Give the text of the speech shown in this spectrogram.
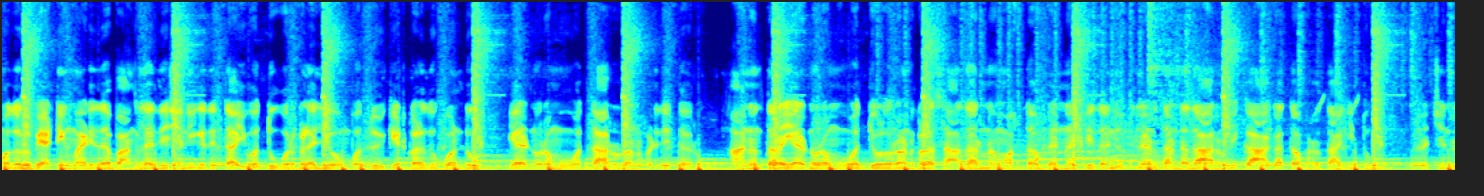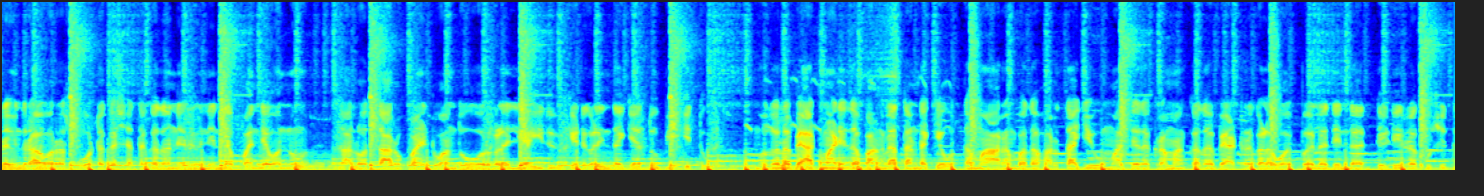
ಮೊದಲು ಬ್ಯಾಟಿಂಗ್ ಮಾಡಿದ ಬಾಂಗ್ಲಾದೇಶ ನಿಗದಿತ ಐವತ್ತು ಓವರ್ಗಳಲ್ಲಿ ಒಂಬತ್ತು ವಿಕೆಟ್ ಕಳೆದುಕೊಂಡು ಎರಡ್ನೂರ ಮೂವತ್ತಾರು ರನ್ ಹೊಡೆದಿದ್ದರು. ಆನಂತರ ಎರಡ್ನೂರ ಮೂವತ್ತೇಳು ರನ್ಗಳ ಸಾಧಾರಣ ಮೊತ್ತ ಬೆನ್ನಟ್ಟಿದ ನ್ಯೂಜಿಲೆಂಡ್ ತಂಡದ ಆರಂಭಿಕ ಆಘಾತ ಹೊರತಾಗಿತ್ತು. ಸಚಿನ್ ರವೀಂದ್ರ ಅವರ ಸ್ಫೋಟಕ ಶತಕದ ನೆರವಿನಿಂದ ಪಂದ್ಯವನ್ನು ನಲವತ್ತಾರು ಪಾಯಿಂಟ್ ಒಂದು ಓವರ್ಗಳಲ್ಲಿ ಐದು ವಿಕೆಟ್ಗಳಿಂದ ಗೆದ್ದು ಬೀಗಿತು ಮೊದಲ ಬ್ಯಾಟ್ ಮಾಡಿದ ಬಾಂಗ್ಲಾ ತಂಡಕ್ಕೆ ಉತ್ತಮ ಆರಂಭದ ಹೊರತಾಗಿಯೂ ಮಧ್ಯದ ಕ್ರಮಾಂಕದ ಬ್ಯಾಟರ್ಗಳ ವೈಫಲ್ಯದಿಂದ ದಿಢೀರ ಕುಸಿತ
